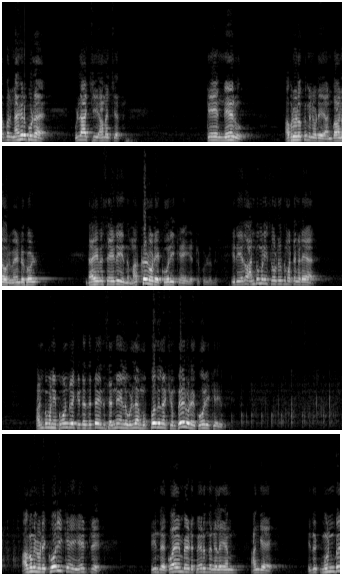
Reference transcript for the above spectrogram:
அப்புறம் நகர்ப்புற உள்ளாட்சி அமைச்சர் கே என் நேரு அவர்களுக்கும் என்னுடைய அன்பான ஒரு வேண்டுகோள். தயவு செய்து இந்த மக்களுடைய கோரிக்கையை ஏற்றுக்கொள்ளுங்கள். இது ஏதோ அன்புமணி சொல்றது மட்டும் கிடையாது. அன்புமணி போன்ற கிட்டத்தட்ட இந்த சென்னையில் உள்ள முப்பது லட்சம் பேருடைய கோரிக்கை இது. அவங்களுடைய கோரிக்கையை ஏற்று இந்த கோயம்பேடு பேருந்து நிலையம் அங்கே இதுக்கு முன்பு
